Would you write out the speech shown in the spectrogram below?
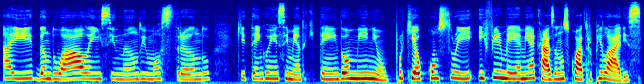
aí, dando aula, ensinando e mostrando que tem conhecimento, que tem domínio, porque eu construí e firmei a minha casa nos quatro pilares.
